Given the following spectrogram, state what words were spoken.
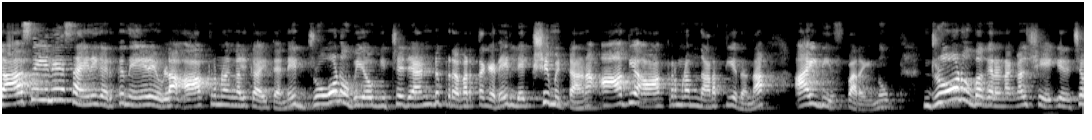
ഗാസയിലെ സൈനികർക്ക് നേരെയുള്ള ആക്രമണങ്ങൾക്കായി തന്നെ ഡ്രോൺ ഉപയോഗിച്ച് രണ്ട് പ്രവർത്തകരെ ലക്ഷ്യമിട്ടാണ് ആദ്യ ആക്രമണം നടത്തിയതെന്ന് ഐ ഡി എഫ് പറയുന്നു. ഡ്രോൺ ഉപകരണങ്ങൾ ശേഖരിച്ച്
